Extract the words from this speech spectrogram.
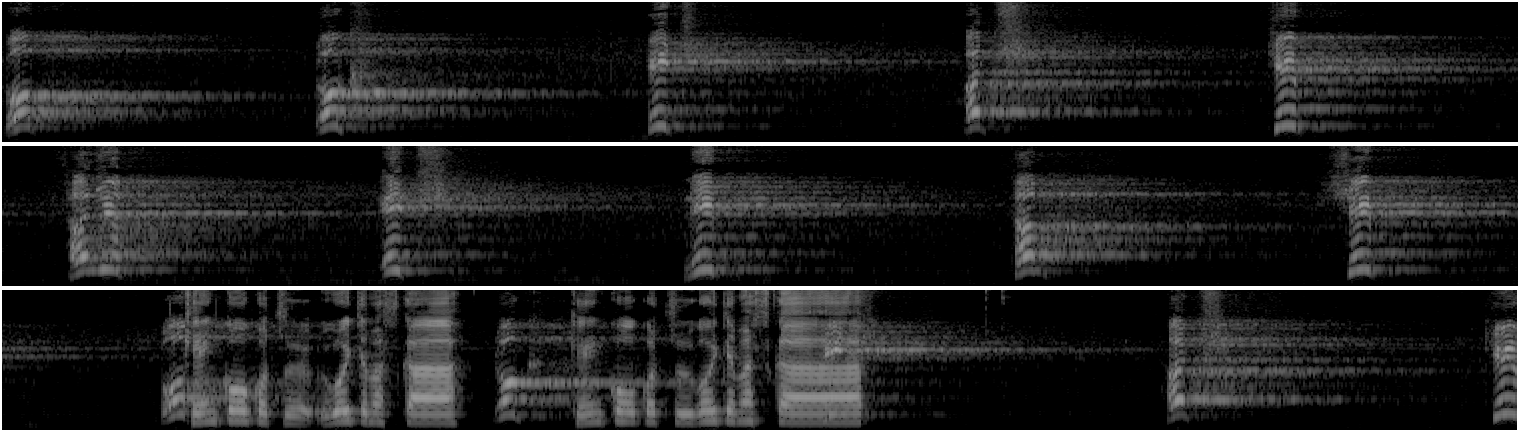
5、6、7、8、9、30、1、2、3、4、5、肩甲骨動いてますか？6、肩甲骨動いてますか？8、9、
